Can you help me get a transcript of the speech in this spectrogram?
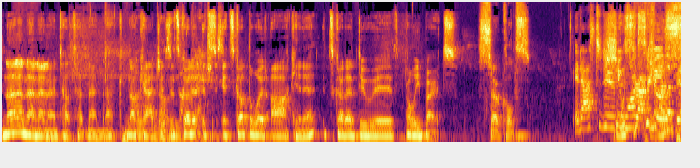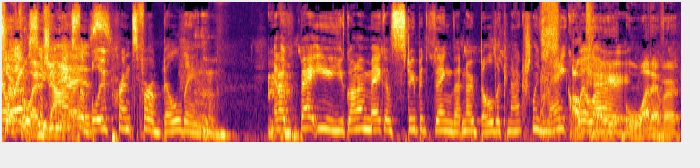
No, no, no, no, no, tut, tut, no, not, not couches. no, it's not got a, couches. it's, it's got the word arc in it. It's got to do with probably boats. circles. It has to do She with wants to be structural the building, building. so she makes the blueprints for a building. and I bet you you're gonna make a stupid thing that no builder can actually make, Okay, Willow. whatever.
